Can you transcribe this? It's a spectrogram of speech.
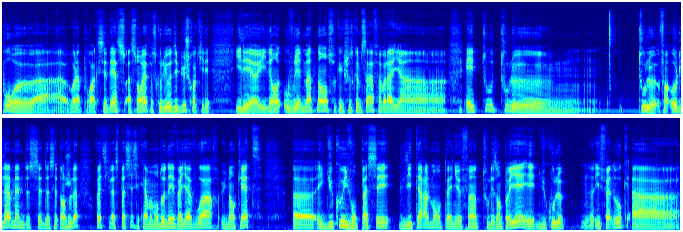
pour, euh, pour accéder à, son- rêve. Parce que lui, au début, je crois qu'il est, il est, euh, ouvrier de maintenance ou quelque chose comme ça. Enfin, voilà, il y a un... Et tout, tout le... Tout le, enfin, au-delà même de, de cet enjeu-là, en fait, ce qui va se passer, c'est qu'à un moment donné, il va y avoir une enquête euh, et que du coup, ils vont passer littéralement au peigne fin tous les employés et du coup, le Ethan Hawke a,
